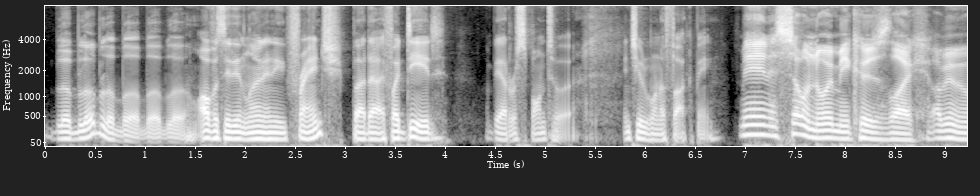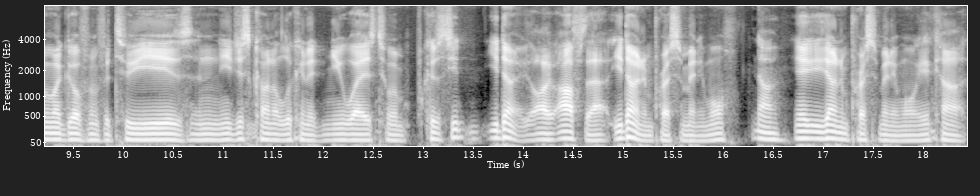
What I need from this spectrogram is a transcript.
blah blah blah blah blah blah. Obviously, didn't learn any French, but uh, if I did, I'd be able to respond to her, and she would want to fuck me. Man, it's so annoyed me because like I've been with my girlfriend for two years, and you're just kind of looking at new ways to him because you you don't like, after that you don't impress him anymore. No, Yeah, you don't impress him anymore. You can't.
